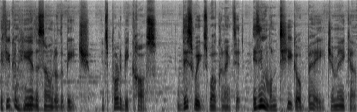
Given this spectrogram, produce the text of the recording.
If you can hear the sound of the beach, it's probably because this week's Well Connected is in Montego Bay, Jamaica.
